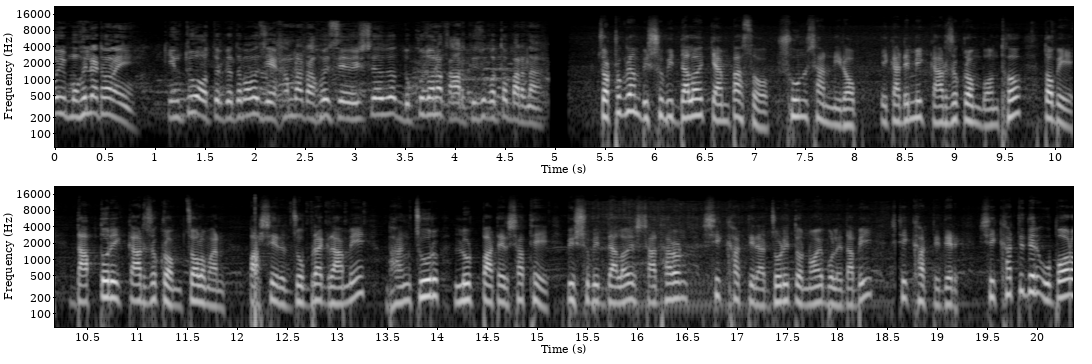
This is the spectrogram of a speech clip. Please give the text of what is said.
ওই মহিলাটাও নাই, কিন্তু অতর্কিতভাবে যে হামলাটা হয়েছে দুঃখজনক আর কিছু করতে পারে না। চট্টগ্রাম বিশ্ববিদ্যালয় ক্যাম্পাসও শুনশান নীরব। একাডেমিক কার্যক্রম বন্ধ, তবে দাপ্তরিক কার্যক্রম চলমান। পাশের জোবরা গ্রামে ভাঙচুর, লুটপাটের সাথে বিশ্ববিদ্যালয়ের সাধারণ শিক্ষার্থীরা জড়িত নয় বলে দাবি শিক্ষার্থীদের। শিক্ষার্থীদের উপর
